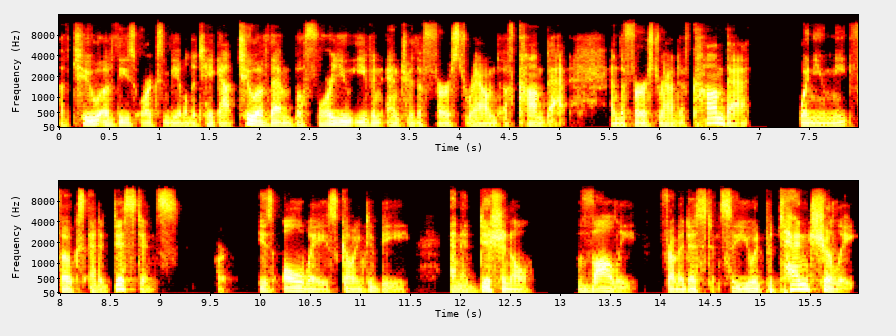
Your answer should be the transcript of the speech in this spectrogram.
of two of these orcs and be able to take out two of them before you even enter the first round of combat. And the first round of combat, when you meet folks at a distance, or is always going to be an additional volley from a distance. So you would potentially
